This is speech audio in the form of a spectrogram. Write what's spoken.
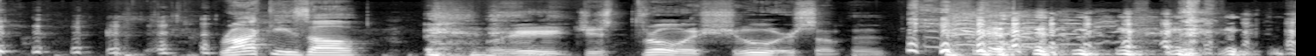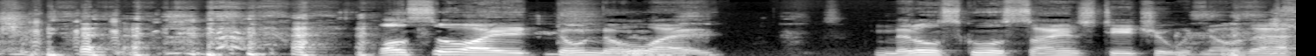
Rocky's all, hey, just throw a shoe or something. Also, I don't know why a middle school science teacher would know that.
